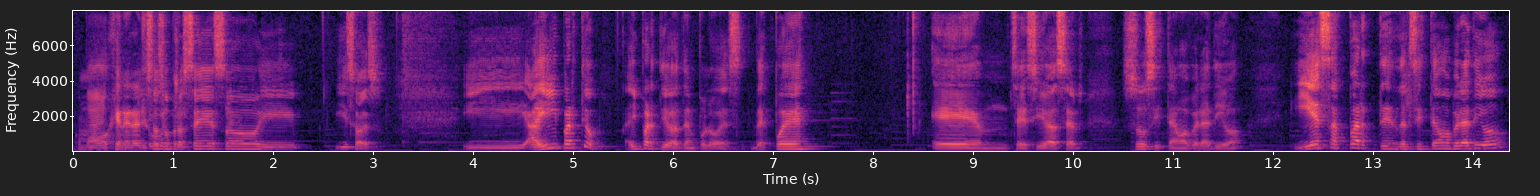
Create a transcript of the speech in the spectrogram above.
Como ah, generalizó su proceso y hizo eso. Y ahí partió, ahí partió Temple OS. Después eh, se decidió hacer su sistema operativo. Y esas partes del sistema operativo,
